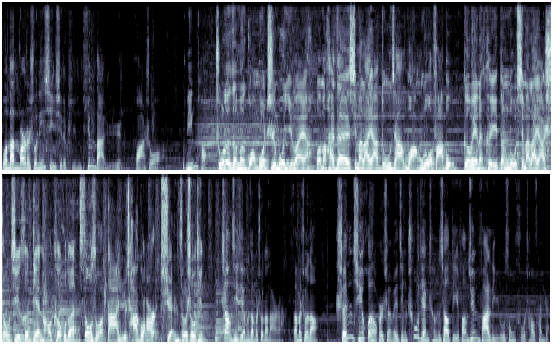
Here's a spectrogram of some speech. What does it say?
我慢慢的说，您细细的品。听大宇话说。明朝除了咱们广播直播以外啊，我们还在喜马拉雅独家网络发布。各位呢可以登录喜马拉雅手机和电脑客户端，搜索“大禹茶馆”，选择收听。上期节目咱们说到哪儿啊？咱们说到神奇混混沈维敬初见成效地方军阀李如松赴朝参战。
